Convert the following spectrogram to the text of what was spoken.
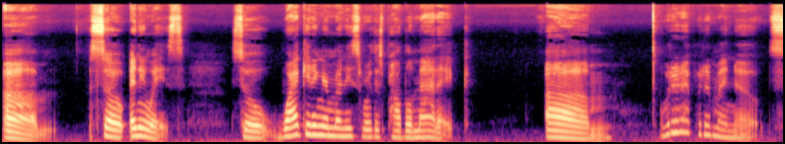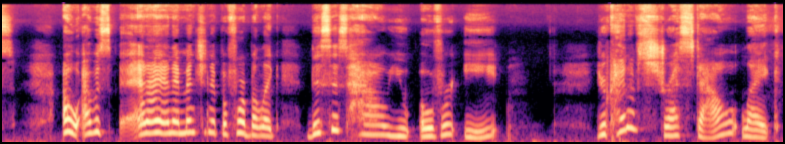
Um, so, anyways, so why getting your money's worth is problematic. Um, what did I put in my notes? Oh, I was and I and I mentioned it before, but like this is how you overeat. You're kind of stressed out. Like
